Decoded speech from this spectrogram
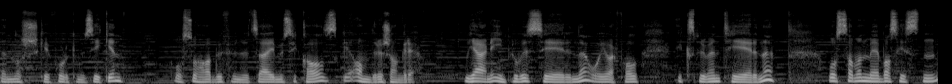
den norske folkemusikken også har befunnet seg musikalsk i andre sjangre. Gjerne improviserende og i hvert fall eksperimenterende. Og sammen med bassisten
